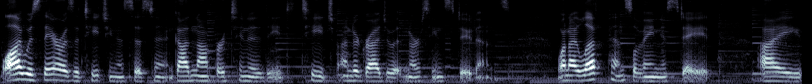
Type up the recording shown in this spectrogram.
While I was there as a teaching assistant, got an opportunity to teach undergraduate nursing students. When I left Pennsylvania State, I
